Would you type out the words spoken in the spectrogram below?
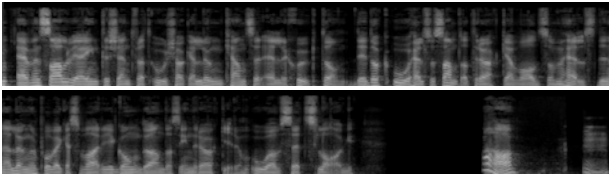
Även salvia är inte känt för att orsaka lungcancer eller sjukdom. Det är dock ohälsosamt att röka vad som helst. Dina lungor påverkas varje gång du andas in rök i dem, oavsett slag. Jaha, Mm.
